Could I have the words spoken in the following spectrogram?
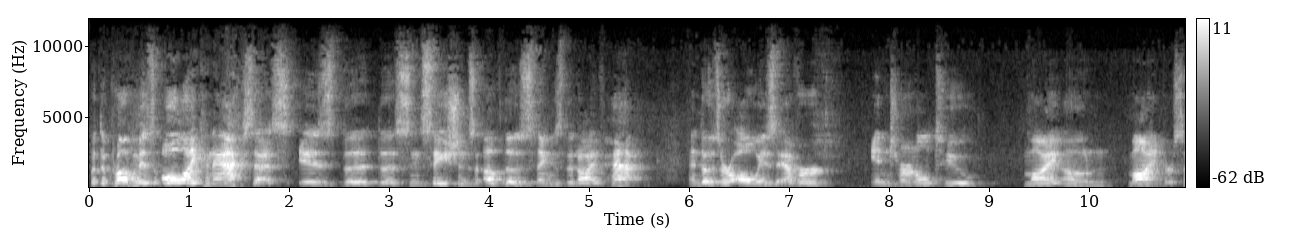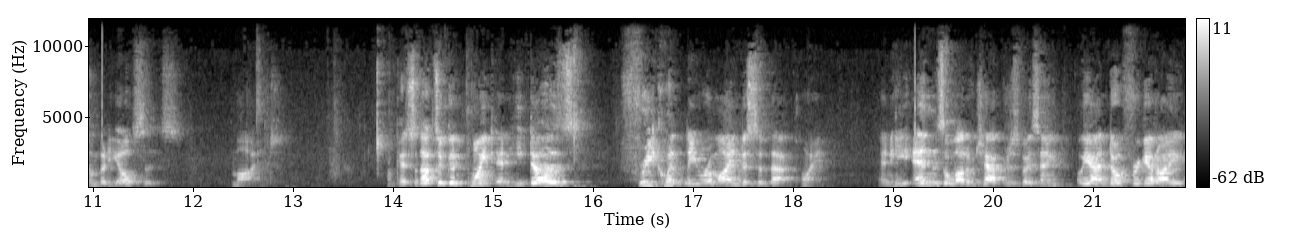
But the problem is all I can access is the, the sensations of those things that I've had. And those are always ever internal to my own mind or somebody else's mind. Okay, so that's a good point, and he does frequently remind us of that point. And he ends a lot of chapters by saying, oh yeah, and don't forget I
